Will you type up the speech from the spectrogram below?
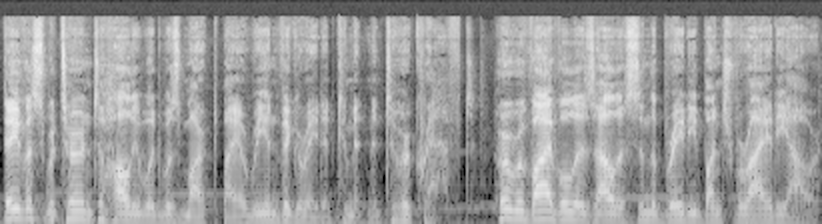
Davis' return to Hollywood was marked by a reinvigorated commitment to her craft. Her revival as Alice in the Brady Bunch Variety Hour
